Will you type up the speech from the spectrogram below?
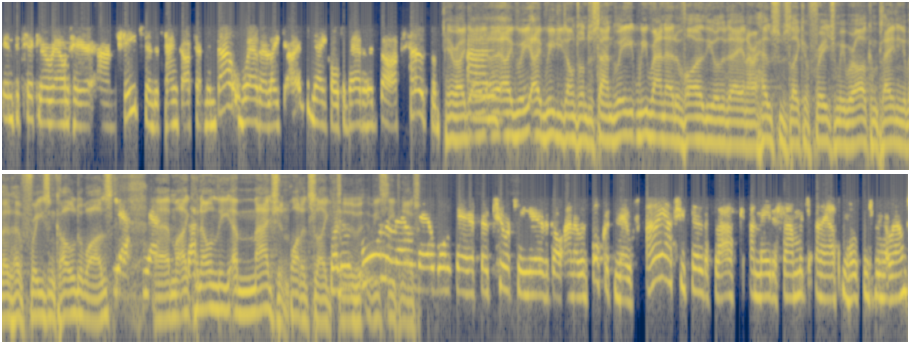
in particular around here and sleeps in the tank Got him in that weather. Like I think I go to bed and God help him. Here, I, I, And- I, I, re- I really don't understand. We we ran out of oil the other day, and our house was like a fridge, and we were all complaining about how freezing cold it was. Yeah, yeah. Um, I can only imagine what it's like Well, to be one sleeping around out. there one day about two or three years ago, and I was bucketing out. And I actually filled a flask and made a sandwich, and I asked my husband to bring it around.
